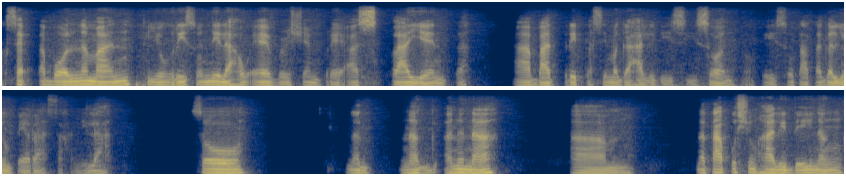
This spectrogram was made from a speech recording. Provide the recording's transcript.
acceptable naman yung reason nila. However, syempre, as client, ah, bad trip kasi mag-holiday season. Okay, so tatagal yung pera sa kanila. So, nag, nag, ano na, um, natapos yung holiday ng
